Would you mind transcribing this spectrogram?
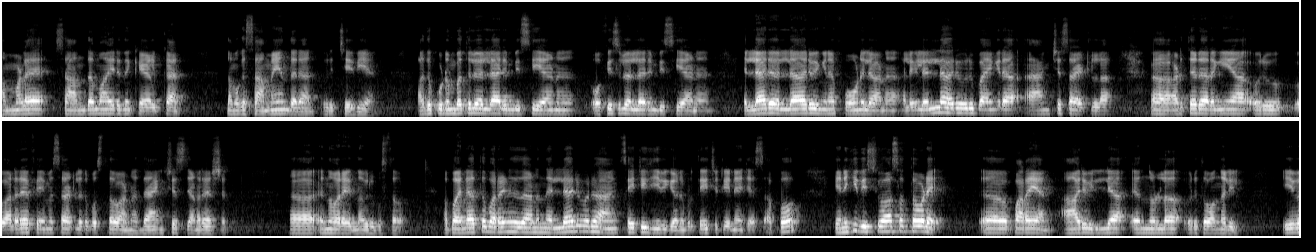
നമ്മളെ ശാന്തമായിരുന്ന് കേൾക്കാൻ നമുക്ക് സമയം തരാൻ ഒരു ചെവിയാണ്. അത് കുടുംബത്തിലും എല്ലാവരും ബിസിയാണ് ഓഫീസിലും എല്ലാവരും ബിസിയാണ്. എല്ലാവരും എല്ലാവരും ഇങ്ങനെ ഫോണിലാണ്. അല്ലെങ്കിൽ എല്ലാവരും ഒരു ഭയങ്കര ആങ്ഷ്യസ് ആയിട്ടുള്ള അടുത്തിടെ ഇറങ്ങിയ ഒരു വളരെ ഫേമസ് ആയിട്ടുള്ള ഒരു പുസ്തകമാണ് ദ ആങ്ഷ്യസ് ജനറേഷൻ എന്ന് പറയുന്ന ഒരു പുസ്തകം. അപ്പോൾ അതിനകത്ത് പറയുന്നത് ഇതാണെന്ന് എല്ലാവരും ഒരു ആങ്സൈറ്റി ജീവിക്കുകയാണ് പ്രത്യേകിച്ച് ടീനേജേഴ്സ് അപ്പോൾ എനിക്ക് വിശ്വാസത്തോടെ പറയാൻ ആരുമില്ല എന്നുള്ള ഒരു തോന്നലിൽ ഈവ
